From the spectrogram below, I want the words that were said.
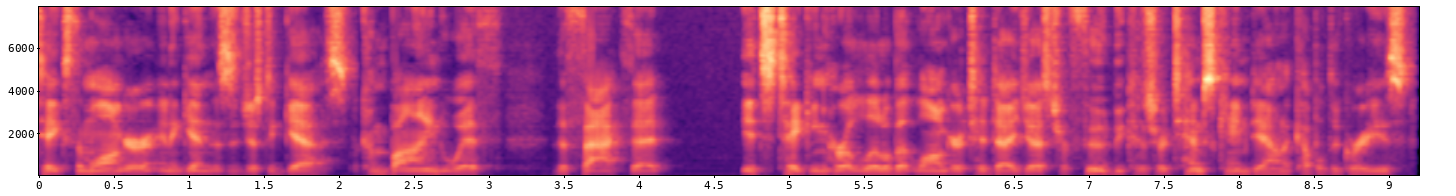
takes them longer, and again, this is just a guess, combined with the fact that it's taking her a little bit longer to digest her food because her temps came down a couple degrees.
